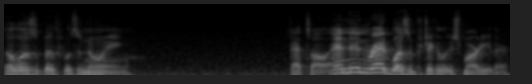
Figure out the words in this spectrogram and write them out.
Elizabeth was annoying. That's all. And then Red wasn't particularly smart either.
